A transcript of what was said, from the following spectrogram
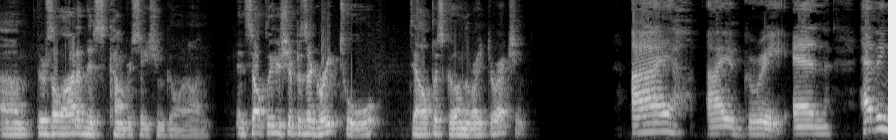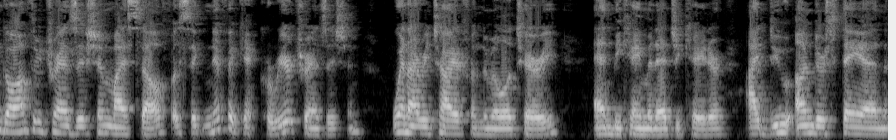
Um, there's a lot of this conversation going on. And self leadership is a great tool to help us go in the right direction. I I agree. And having gone through transition myself, a significant career transition when I retired from the military and became an educator, I do understand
